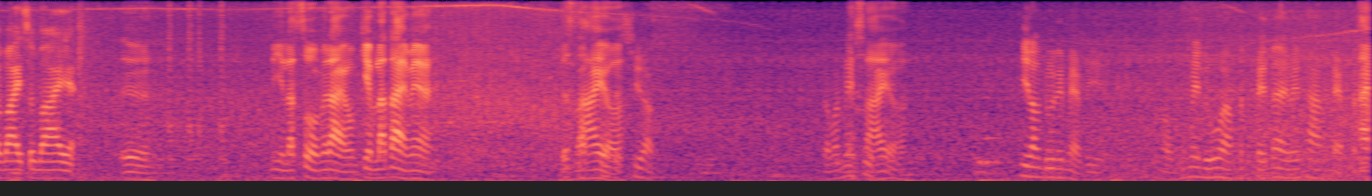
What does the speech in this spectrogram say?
สบายสบายอะ เออ นี่รัดโซ่ไม่ได้ของเกมรัดได้ไหมอะเลี้ยวซ้ายเหรอแต่เชือกแต่มันไม่เลี้ยวซ้ายเหรอพี่ลองดูในแมพพี่ผมก็ไม่รู้ว่ามันไปได้ไหม่ทางแมพมันไอ้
